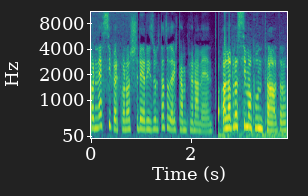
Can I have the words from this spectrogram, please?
Connessi per conoscere il risultato del campionamento. Alla prossima puntata!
